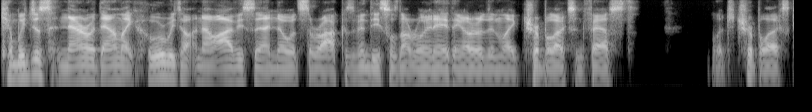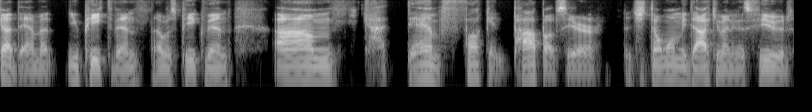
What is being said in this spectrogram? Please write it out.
can we just narrow it down? Like, who are we talking now? Obviously, I know it's The Rock because Vin Diesel's not really in anything other than like Triple X and Fast. Which Triple X? God damn it! You peaked, Vin. That was peak Vin. Um, god damn fucking pop-ups here. They just don't want me documenting this feud.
